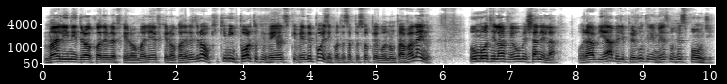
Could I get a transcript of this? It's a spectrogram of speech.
Mali nidro kodem lefkerol, mali lefkerol kodem nidro. O que, que me importa o que vem antes o que vem depois? Enquanto essa pessoa pegou, não está valendo. O motilá veio lá. O Rabiab, ele pergunta, ele mesmo responde.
